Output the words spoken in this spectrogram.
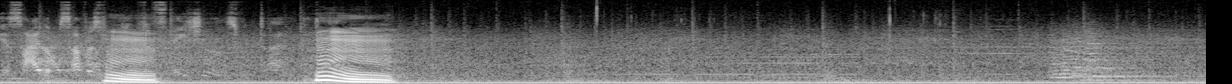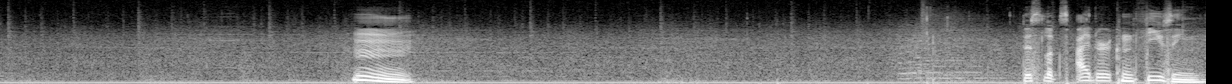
the asylum suffers Hmm. from infestations from time to time. Hmm. Hmm. This looks either confusing.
